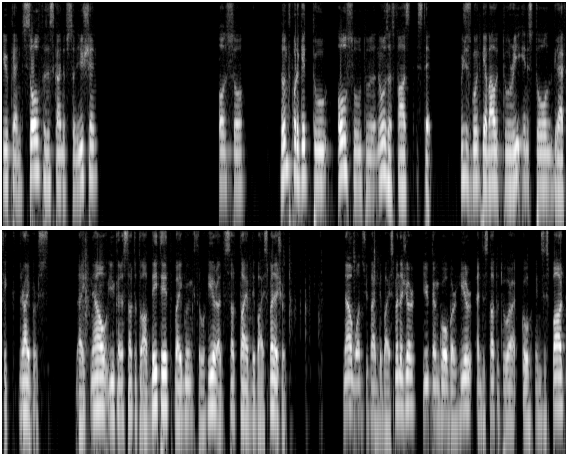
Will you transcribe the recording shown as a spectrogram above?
you can solve this kind of solution also don't forget to also to know the fast step which is going to be about to reinstall graphic drivers. Like now you can start to update it by going through here and start type device manager. Now once you type device manager you can go over here and start to go in this part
